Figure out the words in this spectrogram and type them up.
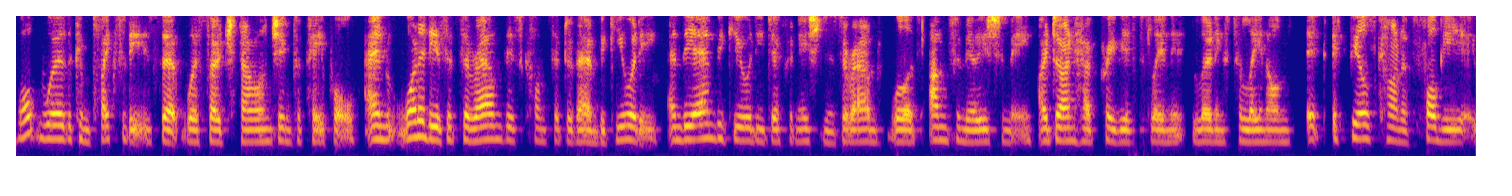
what were the complexities that were so challenging for people and what it is it's around this concept of ambiguity and the ambiguity definition is around well it's unfamiliar to me i don't have previous learnings to lean on it, it feels kind of foggy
